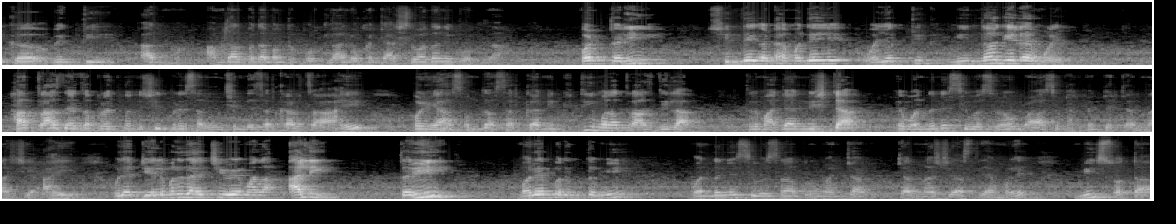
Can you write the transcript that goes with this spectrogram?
एक व्यक्ती आज आमदारपदापर्यंत पोहोचला लोकांच्या आशीर्वादाने पोहोचला. पण तरी शिंदे गटामध्ये वैयक्तिक मी न गेल्यामुळे हा त्रास द्यायचा प्रयत्न निश्चितपणे सर शिंदे सरकारचा आहे. पण ह्या समजा सरकारने किती मला त्रास दिला तर माझ्या निष्ठा हे वंदने शिवसेना बाळासाहेब ठाकरेंच्या चरणाशी आहे. उद्या जेलमध्ये जायची वेळ मला आली तरी मरेपर्यंत मी वंदने शिवसेना प्रमुखांच्या चरणाशी असल्यामुळे मी स्वतः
